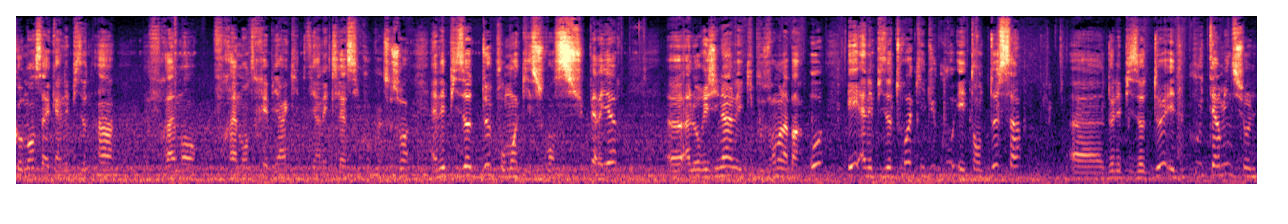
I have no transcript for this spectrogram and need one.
commencent avec un épisode 1 vraiment, vraiment très bien, qui devient les classiques ou quoi que ce soit. Un épisode 2 pour moi qui est souvent supérieur euh, à l'original et qui pousse vraiment la barre haut. Et un épisode 3 qui du coup est en deçà euh, de l'épisode 2 et du coup termine sur une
